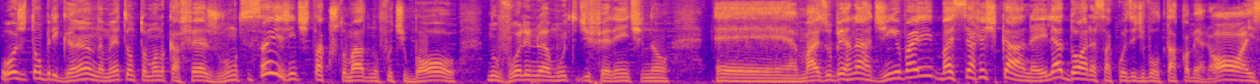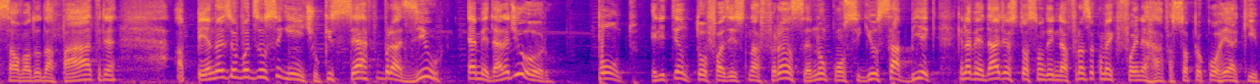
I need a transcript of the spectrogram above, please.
Hoje estão brigando, amanhã estão tomando café juntos. Isso aí a gente está acostumado no futebol, no vôlei não é muito diferente, não. É, mas o Bernardinho vai, vai se arriscar, né? Ele adora essa coisa de voltar como herói, salvador da pátria. Apenas eu vou dizer o seguinte: o que serve para o Brasil é a medalha de ouro. Ponto. Ele tentou fazer isso na França, não conseguiu, sabia que, que na verdade a situação dele na França, como é que foi, né, Rafa? Só para eu correr aqui.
